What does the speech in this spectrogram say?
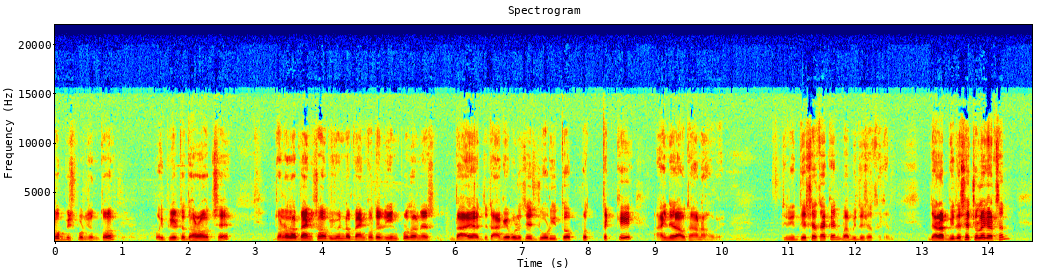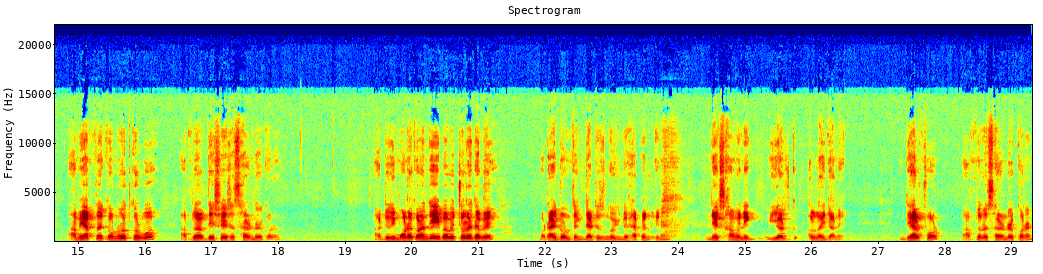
চব্বিশ পর্যন্ত ওই পিরিয়ডটা ধরা হচ্ছে। জনতা ব্যাংক সহ বিভিন্ন ব্যাংক হতে ঋণ প্রদানের দায়, যেটা আগে বলেছে, জড়িত প্রত্যেককে আইনের আওতায় আনা হবে। তিনি দেশে থাকেন বা বিদেশে থাকেন। যারা বিদেশে চলে গেছেন, আমি আপনাকে অনুরোধ করব, আপনারা দেশে এসে সারেন্ডার করেন। আর যদি মনে করেন যে এইভাবে চলে যাবে but I don't think that is going to happen in next how many years আল্লাহ জানে দেয়ার ফর আপনারা সারেন্ডার করেন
